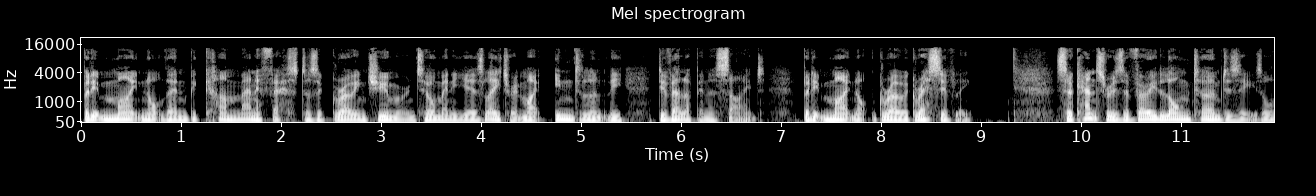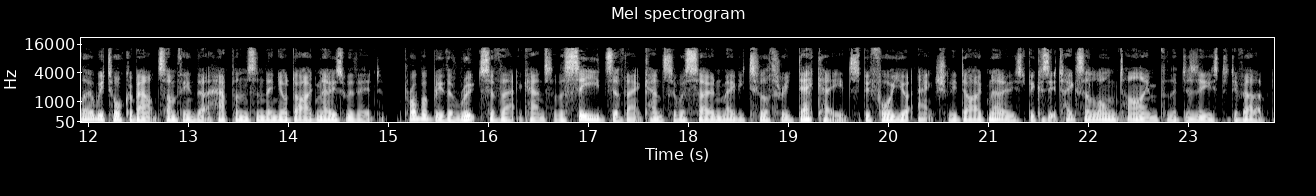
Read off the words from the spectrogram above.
but it might not then become manifest as a growing tumour until many years later. It might indolently develop in a site, but it might not grow aggressively. So, cancer is a very long term disease. Although we talk about something that happens and then you're diagnosed with it, probably the roots of that cancer, the seeds of that cancer, were sown maybe two or three decades before you're actually diagnosed because it takes a long time for the disease to develop.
